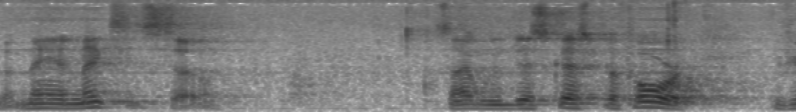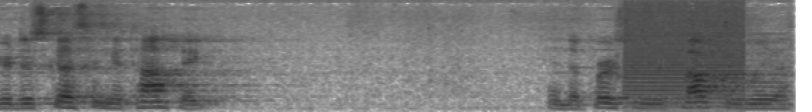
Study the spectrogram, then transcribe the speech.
but man makes it so. It's like we've discussed before. If you're discussing a topic and the person you're talking with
